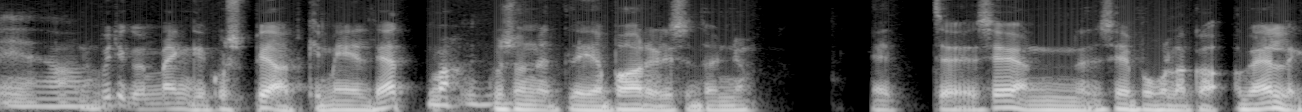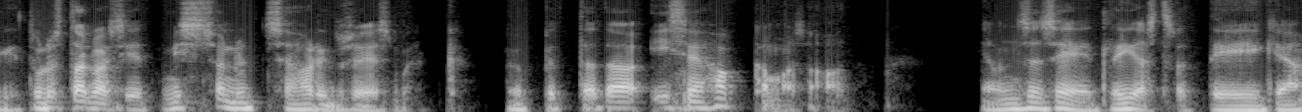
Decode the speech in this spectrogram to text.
ja muidugi on mänge, kus peadki meelde jätma mm, -hmm. kus on need leiapaarilised, on ju. et eh, see on see pool, aga, aga jällegi tulles tagasi, et mis on üldse hariduse eesmärk, õpetada ise hakkama saada. ja on see see, et leia strateegia,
